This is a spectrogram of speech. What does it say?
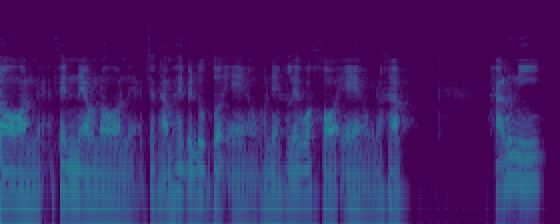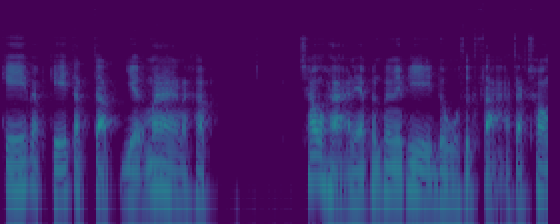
นอนเนี่ยเส้นแนวนอนเนี่ยจะทำให้เป็นรูปตัว L เนี่ยเขาเรียกว่าคอ L นะครับพระรุ่นนี้เก๋แบบเก๋จัดๆเยอะมากนะครับ เช่าหาเนี่ยเพื่อนๆพี่ๆดูศึกษาจากช่อง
